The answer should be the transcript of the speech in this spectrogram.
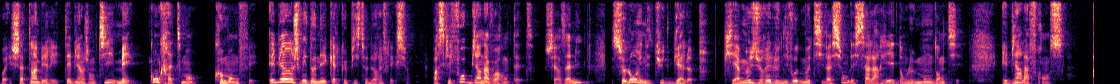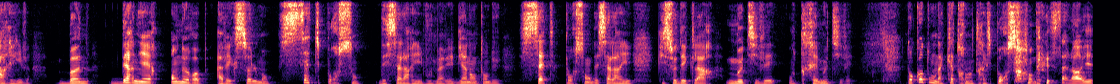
ouais, Châtelain-Berry, t'es bien gentil, mais concrètement, comment on fait? Eh bien, je vais donner quelques pistes de réflexion. Parce qu'il faut bien avoir en tête, chers amis, selon une étude Gallup, qui a mesuré le niveau de motivation des salariés dans le monde entier, eh bien la France arrive bonne dernière en Europe avec seulement 7% des salariés, vous m'avez bien entendu, 7% des salariés qui se déclarent motivés ou très motivés. Donc quand on a 93% des salariés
